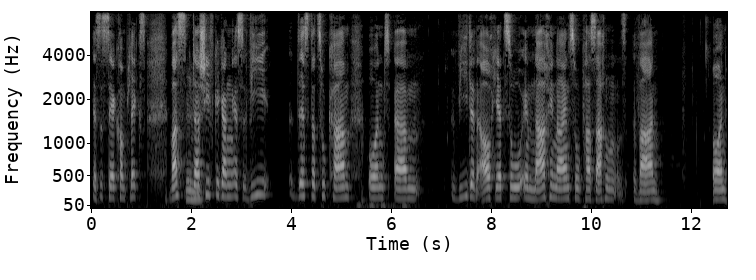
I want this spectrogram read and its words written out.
es ist sehr komplex, was mhm. da schiefgegangen ist, wie das dazu kam und ähm, wie denn auch jetzt so im Nachhinein so ein paar Sachen waren. Und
